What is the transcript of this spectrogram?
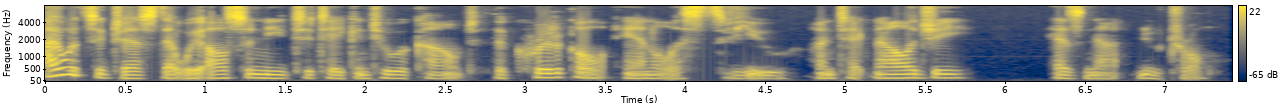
I would suggest that we also need to take into account the critical analyst's view on technology as not neutral.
